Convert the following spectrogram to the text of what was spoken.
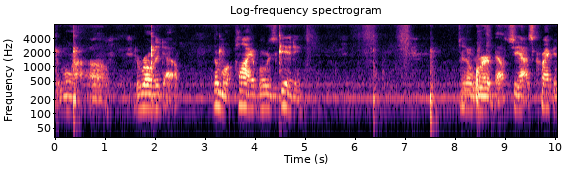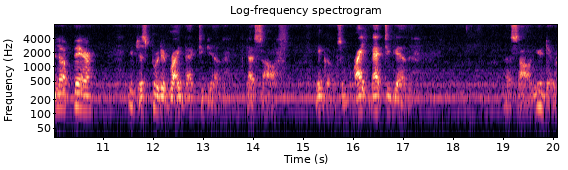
the more I uh, roll it out, the more pliable it's getting. Don't worry about, see how it's cracking up there? You just put it right back together. That's all. It goes right back together. That's all you do.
